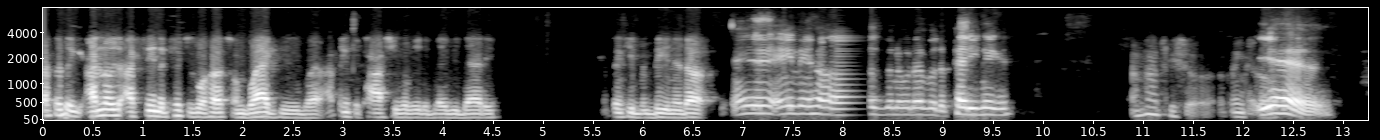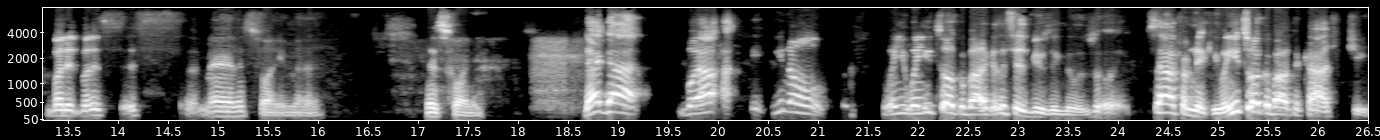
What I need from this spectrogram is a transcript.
I think I know I've seen the pictures with her some black dude, but I think Tekashi really the baby daddy. I think he been beating it up. Ain't, ain't it her husband or whatever, the petty nigga? I'm not too sure. I think so. Yeah, but it, but it's it's man, it's funny, man. It's funny. That guy, but I, I, you know, when you when you talk about it, because this is music news. so, Aside from Nicki, when you talk about Tekashi,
